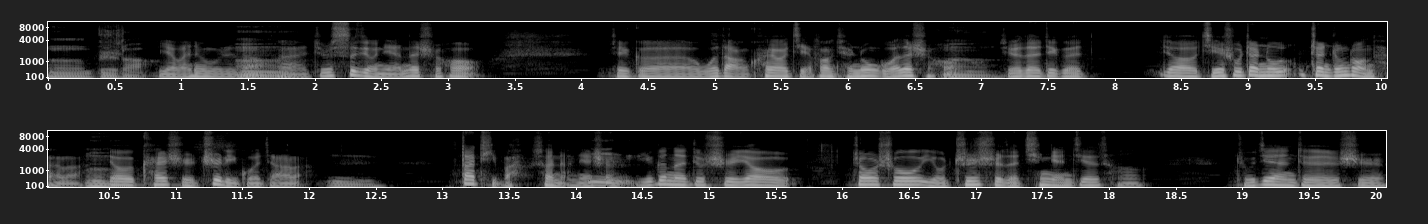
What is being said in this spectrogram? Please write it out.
嗯，不知道，也完全不知道。哎，就是四九年的时候，这个我党快要解放全中国的时候，觉得这个要结束战争战争状态了，要开始治理国家了。嗯，大体吧，算两件事。一个呢，就是要招收有知识的青年阶层，逐渐就是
